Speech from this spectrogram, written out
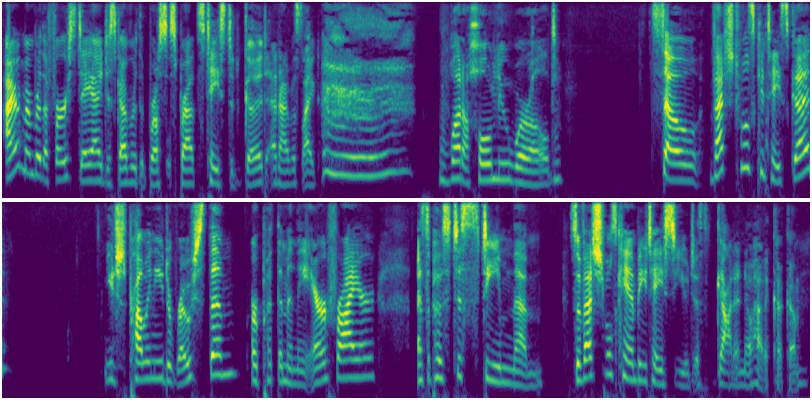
I remember the first day I discovered that Brussels sprouts tasted good, and I was like, what a whole new world. So, vegetables can taste good. You just probably need to roast them or put them in the air fryer as opposed to steam them. So, vegetables can be tasty. You just got to know how to cook them.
